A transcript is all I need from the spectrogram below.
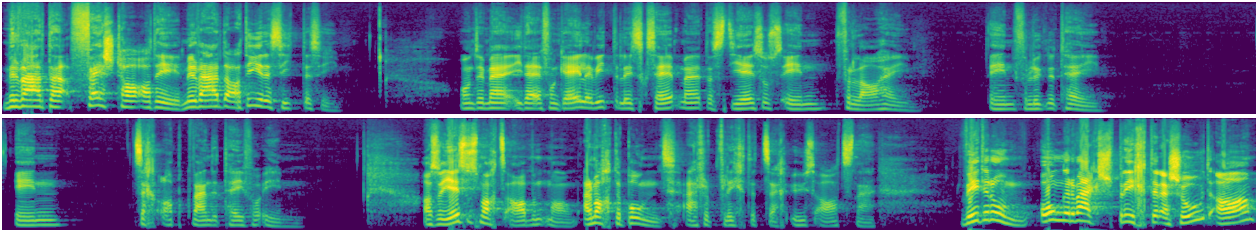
Wir werden festhalten an dir. Wir werden an deiner Seite sein. Und wenn man in den Evangelien weiterliest, sieht man, dass Jesus ihn verlassen hat. Ihn verleugnet hat. Ihn sich abgewendet hat von ihm. Also Jesus macht das Abendmahl. Er macht den Bund. Er verpflichtet sich, uns anzunehmen. Wiederum, unterwegs spricht er eine Schuld an,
